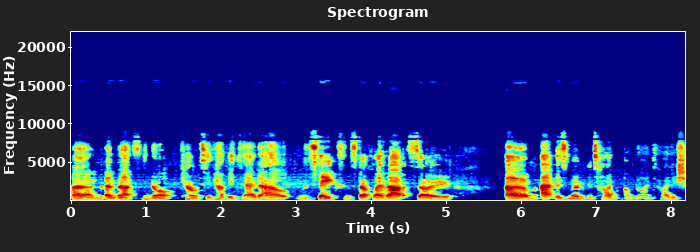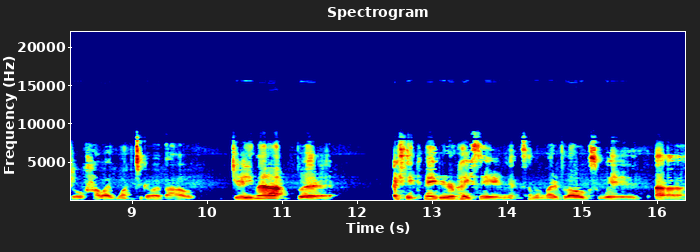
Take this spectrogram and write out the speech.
and and that's not counting having to edit out mistakes and stuff like that. So um, at this moment in time, I'm not entirely sure how I want to go about doing that, but I think maybe replacing some of my vlogs with uh,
